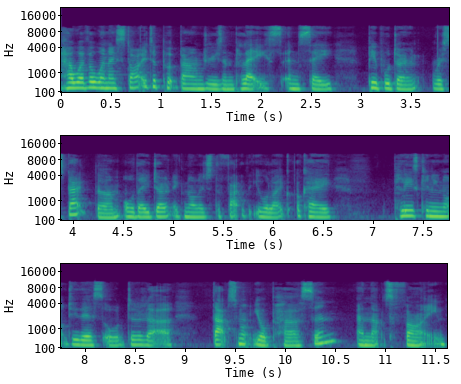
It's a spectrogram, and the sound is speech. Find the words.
However, when I started to put boundaries in place and say people don't respect them or they don't acknowledge the fact that you're like, okay, please can you not do this or da da da, that's not your person and that's fine.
